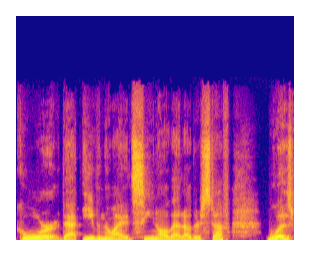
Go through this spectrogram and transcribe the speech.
gore that, even though I had seen all that other stuff, was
